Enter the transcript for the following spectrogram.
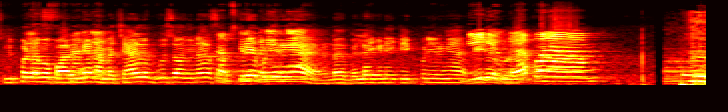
ஸ்லிப் பண்ணாம பாருங்க. நம்ம சேனல் புதுசா வந்தீங்கன்னா Subscribe சப்ஸ்கிரைப் பண்ணிருங்க. ரெண்டாவது பெல் ஐக்கனை கிளிக் பண்ணிருங்க. வீடியோக்குள்ள போலாம். இப்போ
